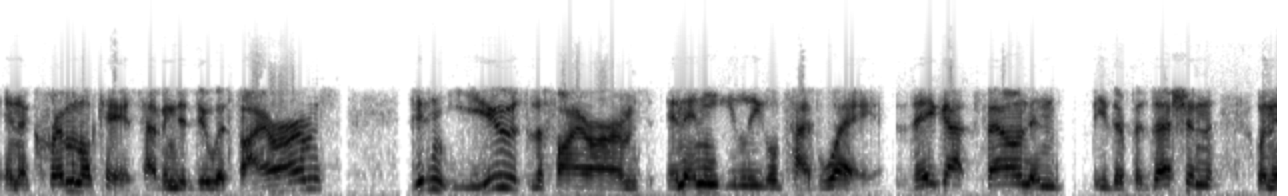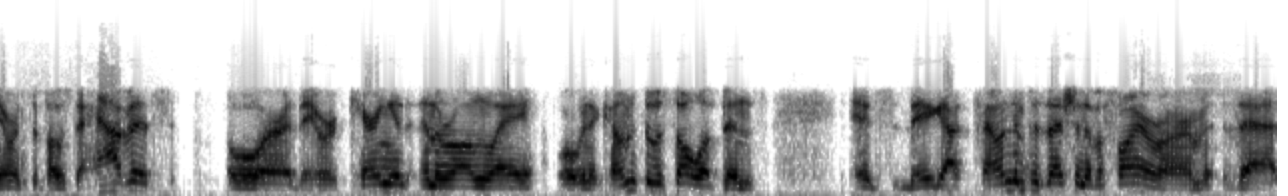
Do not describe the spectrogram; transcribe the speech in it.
in a criminal case having to do with firearms didn't use the firearms in any illegal type way. They got found in either possession when they weren't supposed to have it, or they were carrying it in the wrong way, or when it comes to assault weapons, it's they got found in possession of a firearm that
